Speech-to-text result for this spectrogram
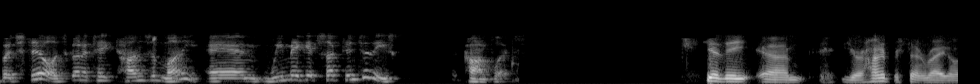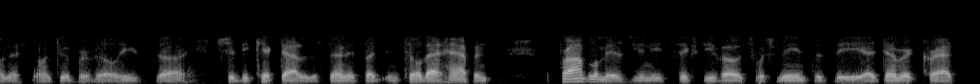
but still, it's going to take tons of money, and we may get sucked into these conflicts. Yeah, the um, you're 100 percent right on this on Tuberville. He's uh, should be kicked out of the Senate, but until that happens, the problem is you need 60 votes, which means that the uh, Democrats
